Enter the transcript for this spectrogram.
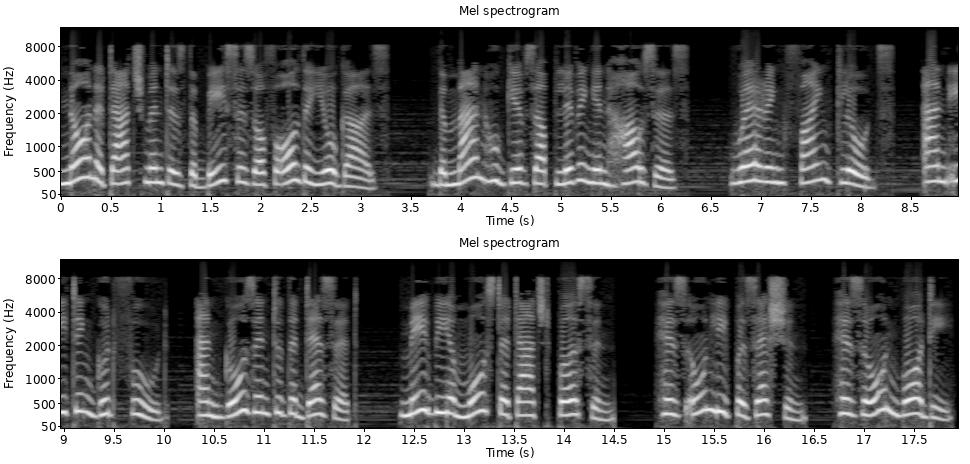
Non-attachment is the basis of all the yogas. The man who gives up living in houses, wearing fine clothes, and eating good food, and goes into the desert, may be a most attached person. His only possession, his own body,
